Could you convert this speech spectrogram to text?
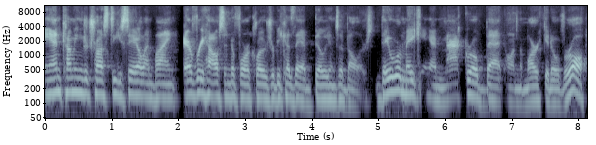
and coming to trustee sale and buying every house into foreclosure because they had billions of dollars. They were making a macro bet on the market overall.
